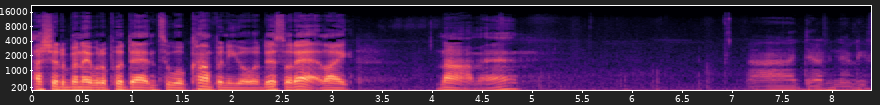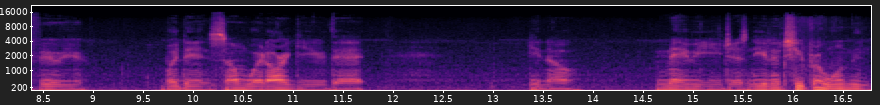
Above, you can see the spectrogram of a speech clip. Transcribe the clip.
I should have been able to put that into a company or this or that. Like, nah, man. I definitely feel you. But then some would argue that, you know, maybe you just need a cheaper woman.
